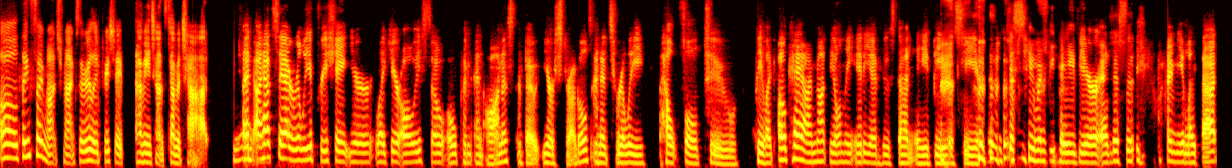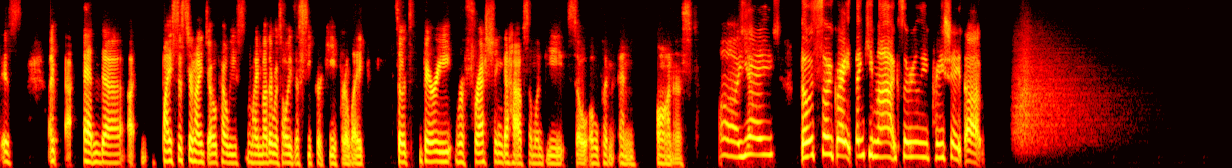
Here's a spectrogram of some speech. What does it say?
Oh, thanks so much, Max. I really appreciate having a chance to have a chat. Yeah. And I have to say, I really appreciate your, like, you're always so open and honest about your struggles. And it's really helpful to be like, okay, I'm not the only idiot who's done A, B, or C. This is just human behavior. And this is, I mean, like, that is, I, and uh, my sister and I joke how we, my mother was always a secret keeper. Like, so it's very refreshing to have someone be so open and honest. Oh, yay. That was so great. Thank you, Max. I really appreciate that.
